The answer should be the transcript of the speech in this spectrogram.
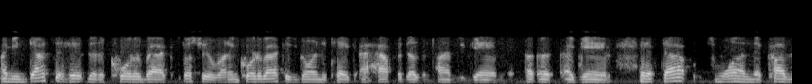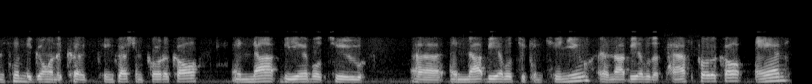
I mean, that's a hit that a quarterback, especially a running quarterback, is going to take a half a dozen times a game. A, a game, and if that's one that causes him to go into concussion protocol and not be able to uh, and not be able to continue or not be able to pass protocol, and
